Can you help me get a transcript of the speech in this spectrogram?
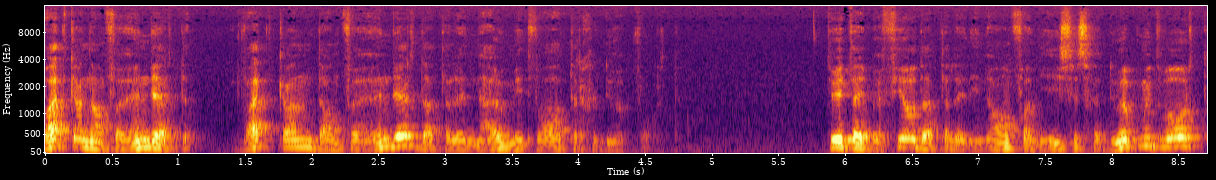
Wat kan dan verhinder wat kan dan verhinder dat hulle nou met water gedoop word? Toe het hy beveel dat hulle in die naam van Jesus gedoop moet word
